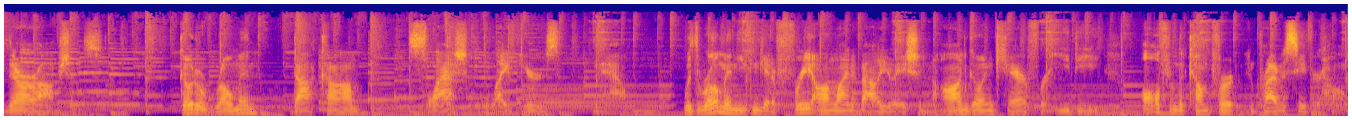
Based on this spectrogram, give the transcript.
there are options. Go to roman.com slash light years now. With Roman, you can get a free online evaluation and ongoing care for ED, all from the comfort and privacy of your home.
